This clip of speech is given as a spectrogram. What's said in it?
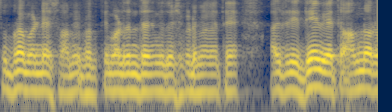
ಸುಬ್ರಹ್ಮಣ್ಯ ಸ್ವಾಮಿ ಭಕ್ತಿ ಮಾಡೋದ್ರಿಂದ ನಿಮಗೆ ದೋಷ ಕಡಿಮೆ ಆಗುತ್ತೆ. ಅದೇ ರೀತಿ ದೇವಿ ಅಥವಾ ಅಮ್ಮನವರ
